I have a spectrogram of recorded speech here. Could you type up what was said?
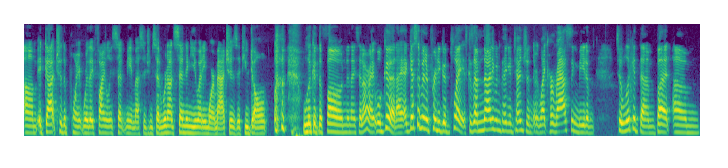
Um, it got to the point where they finally sent me a message and said, "We're not sending you any more matches if you don't look at the phone." And I said, "All right, well, good. I, I guess I'm in a pretty good place because I'm not even paying attention. They're like harassing me to to look at them." But um,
